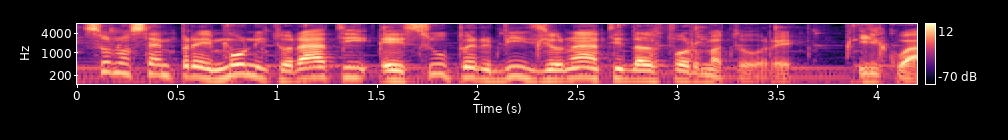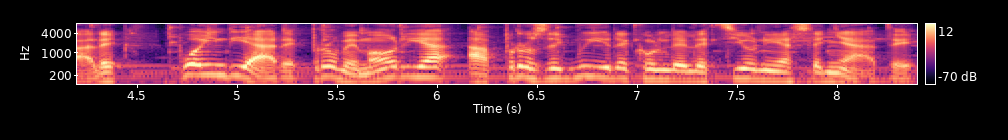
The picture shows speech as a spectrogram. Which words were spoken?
sono sempre monitorati e supervisionati dal formatore, il quale può inviare promemoria a proseguire con le lezioni assegnate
